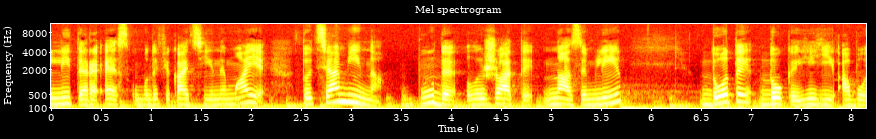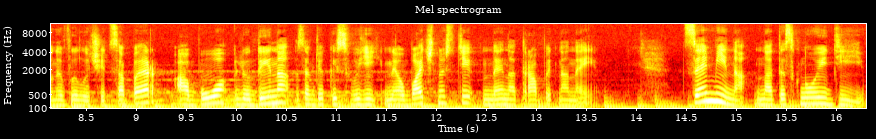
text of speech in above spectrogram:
літери С у модифікації немає, то ця міна буде лежати на землі доти, доки її або не вилучить сапер, або людина завдяки своїй необачності не натрапить на неї. Це міна натискної дії,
